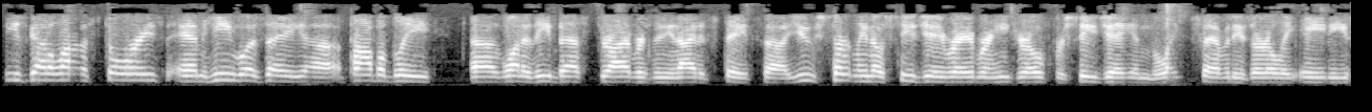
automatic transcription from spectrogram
He's got a lot of stories, and he was a uh, probably uh, one of the best drivers in the United States. Uh, you certainly know C.J. Rayburn. He drove for C.J. in the late 70s, early 80s.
